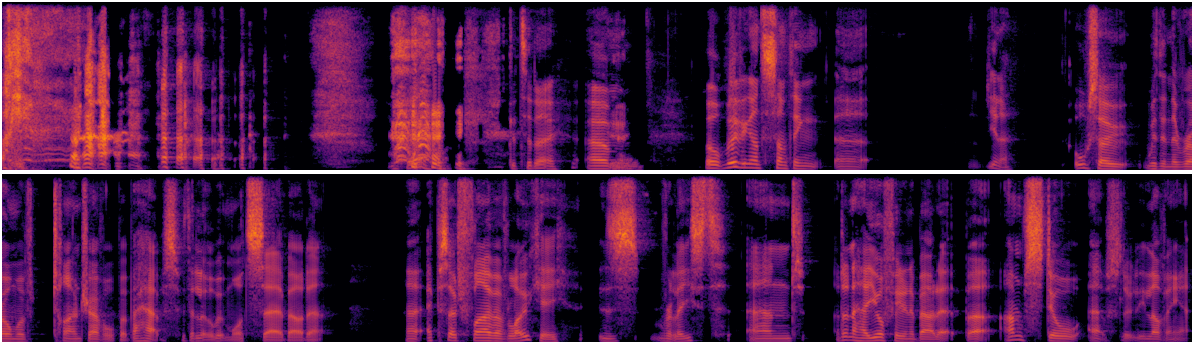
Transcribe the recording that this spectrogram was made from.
Good to know. Um, Well, moving on to something uh, you know, also within the realm of time travel, but perhaps with a little bit more to say about it. Uh, episode five of Loki is released, and I don't know how you're feeling about it, but I'm still absolutely loving it.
